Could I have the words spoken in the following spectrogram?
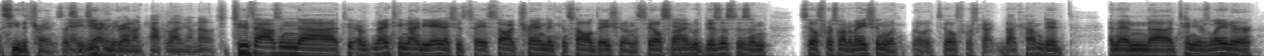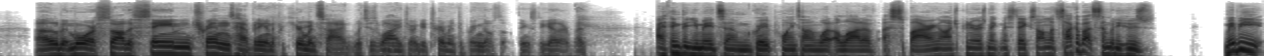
See the trends. That's Yeah, exactly you've been great right. on capitalizing on those. 2000, uh, to- uh, 1998, I should say, saw a trend in consolidation on the sales side with businesses and Salesforce automation, what, what Salesforce.com did. And then uh, 10 years later, a little bit more, saw the same trends happening on the procurement side, which is why I joined Determined to bring those things together. But I think that you made some great points on what a lot of aspiring entrepreneurs make mistakes on. Let's talk about somebody who's maybe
